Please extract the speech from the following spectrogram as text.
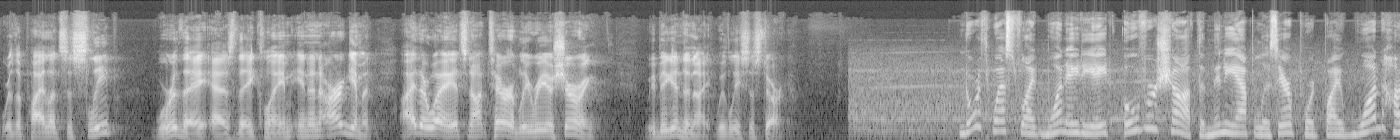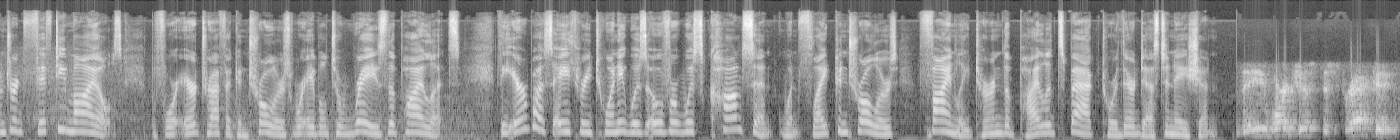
Were the pilots asleep? Were they, as they claim, in an argument? Either way, it's not terribly reassuring. We begin tonight with Lisa Stark. Northwest Flight 188 overshot the Minneapolis airport by 150 miles before air traffic controllers were able to raise the pilots. The Airbus A320 was over Wisconsin when flight controllers finally turned the pilots back toward their destination. They weren't just distracted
